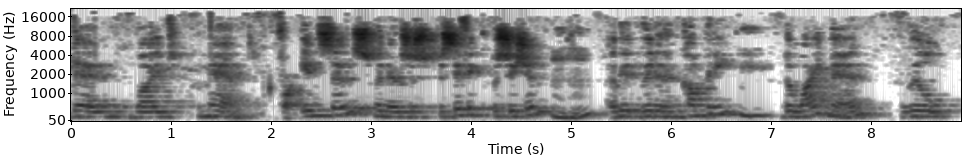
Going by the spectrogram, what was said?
than white men. For instance, when there's a specific position hmm with, within a company, the white man will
